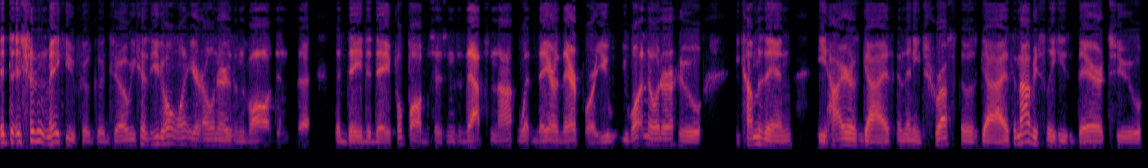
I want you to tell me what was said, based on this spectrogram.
It, it shouldn't make you feel good, Joe, because you don't want your owners involved in the the day to day football decisions. That's not what they are there for. You you want an owner who he comes in, he hires guys, and then he trusts those guys, and obviously he's there to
